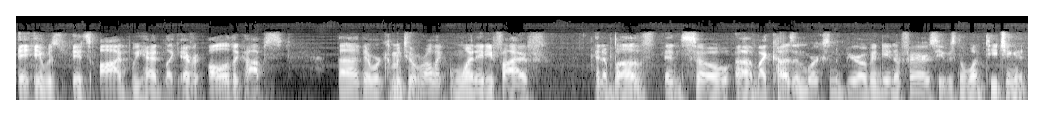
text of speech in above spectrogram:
it, it was it's odd. We had like every all of the cops uh, that were coming to it were all like 185 and above. And so uh, my cousin works in the Bureau of Indian Affairs. He was the one teaching it.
